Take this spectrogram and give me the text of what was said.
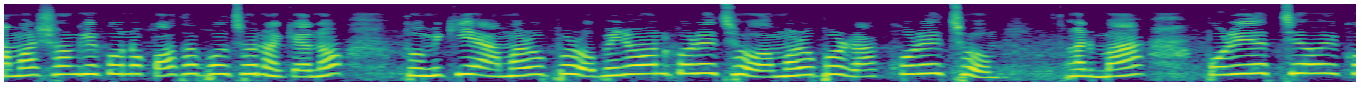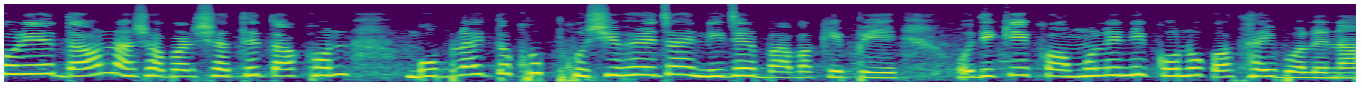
আমার সঙ্গে কোনো কথা বলছো না কেন? তুমি কি আমার উপর অভিনয় করেছ, আমার উপর রাগ করেছ? আর মা যাচ্ছে হয় করিয়ে দাও না সবার সাথে। তখন বুবলাই তো খুব খুশি হয়ে যায় নিজের বাবাকে পেয়ে। ওদিকে কমলিনী কোনো কথাই বলে না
